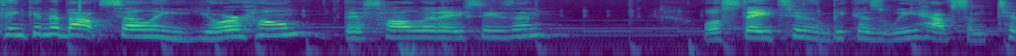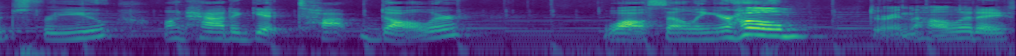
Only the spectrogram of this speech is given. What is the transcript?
Thinking about selling your home this holiday season? Well, stay tuned because we have some tips for you on how to get top dollar while selling your home during the holidays.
